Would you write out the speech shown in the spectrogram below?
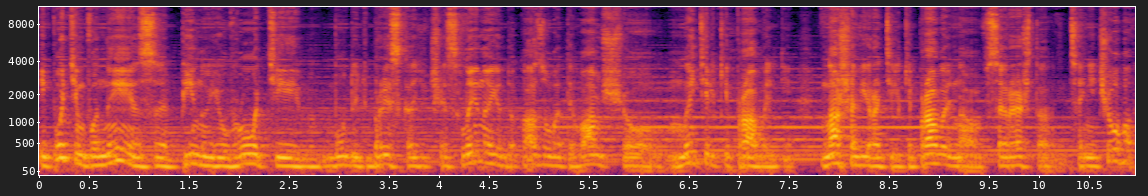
І потім вони з піною в роті будуть бризкаючи слиною доказувати вам, що ми тільки правильні, наша віра тільки правильна, все решта це нічого.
